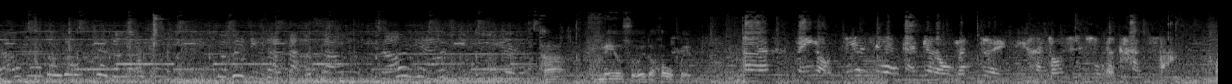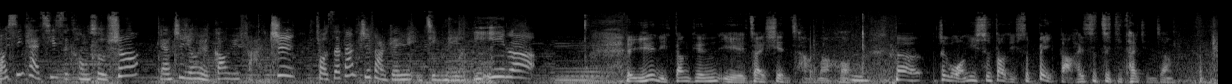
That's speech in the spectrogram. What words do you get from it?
然后刚刚是刚刚就被警察打伤，然后现在要进医院。他没有所谓的后悔。呃，没有，这件事情改变了我们对于很多事情的看法。王新凯妻子控诉说，良知永远高于法治，否则当执法人员已经没有意义了。因为你当天也在现场嘛，哈，那这个王医师到底是被打还是自己太紧张？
